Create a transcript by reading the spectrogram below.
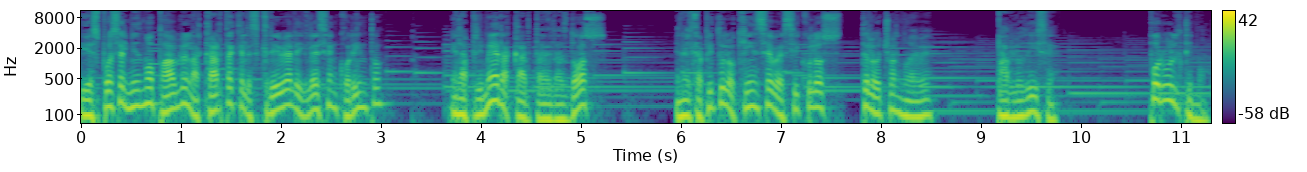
Y después el mismo Pablo en la carta que le escribe a la iglesia en Corinto, en la primera carta de las dos, en el capítulo 15, versículos del 8 al 9, Pablo dice, Por último,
